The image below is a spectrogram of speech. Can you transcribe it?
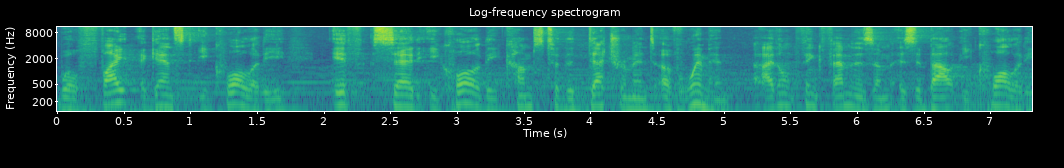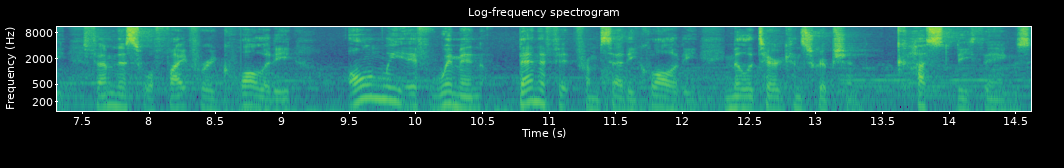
will fight against equality if said equality comes to the detriment of women. I don't think feminism is about equality. Feminists will fight for equality only if women benefit from said equality. Military conscription, custody things,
